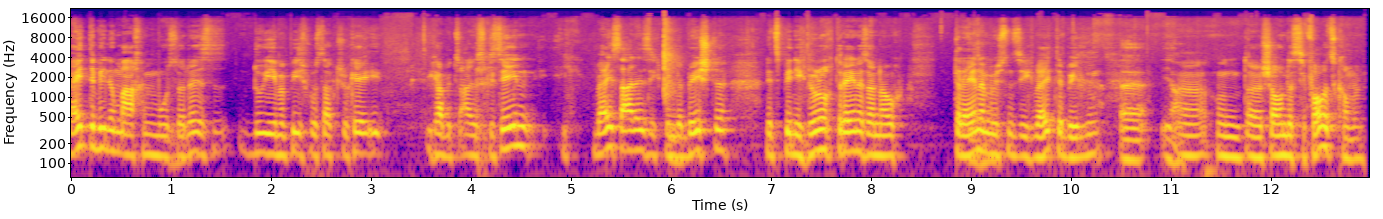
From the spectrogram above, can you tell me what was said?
Weiterbildung machen muss. Oder dass du jemand bist, wo du sagst, okay, ich, ich habe jetzt alles gesehen, ich weiß alles, ich bin der Beste, jetzt bin ich nur noch Trainer, sondern auch Trainer müssen sich weiterbilden Äh, ja. äh, und äh, schauen, dass sie vorwärts kommen.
